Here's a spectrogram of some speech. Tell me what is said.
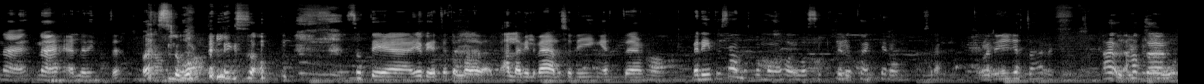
nej, nej eller inte. Bara slå bort det liksom. Så att det, jag vet att de bara, alla vill väl så det är inget, eh, men det är intressant vad många har åsikter och tankar om sådär. så. Och det är jättehärligt. Jag hade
